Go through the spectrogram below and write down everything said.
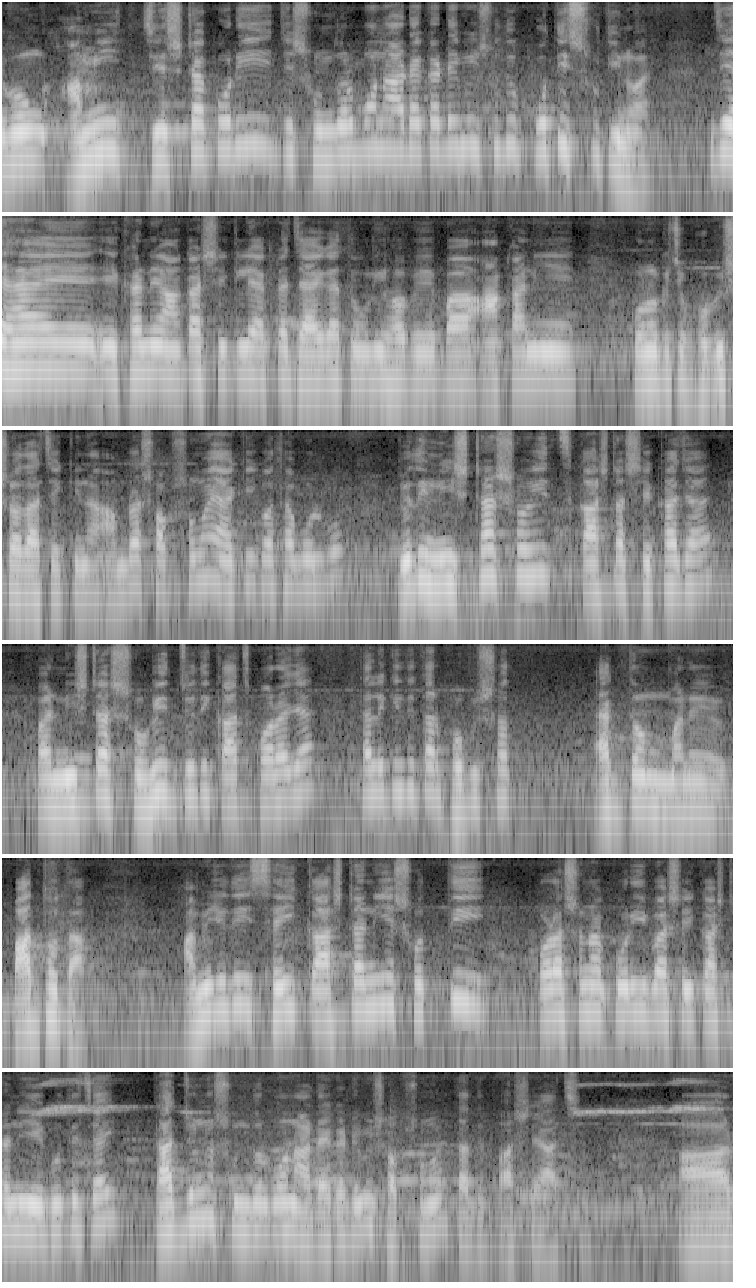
এবং আমি চেষ্টা করি যে সুন্দরবন আর্ট একাডেমি শুধু প্রতিশ্রুতি নয় যে হ্যাঁ এখানে আঁকা শিখলে একটা জায়গা তৈরি হবে বা আঁকা নিয়ে কোনো কিছু ভবিষ্যৎ আছে কিনা, আমরা সবসময় একই কথা বলব। যদি নিষ্ঠার সহিত কাজটা শেখা যায় বা নিষ্ঠার সহিত যদি কাজ করা যায়, তাহলে কিন্তু তার ভবিষ্যৎ একদম মানে বাধ্যতা। আমি যদি সেই কাজটা নিয়ে সত্যি পড়াশোনা করি বা সেই কাজটা নিয়ে এগোতে চাই, তার জন্য সুন্দরবন আর্ট একাডেমি সবসময় তাদের পাশে আছে। আর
